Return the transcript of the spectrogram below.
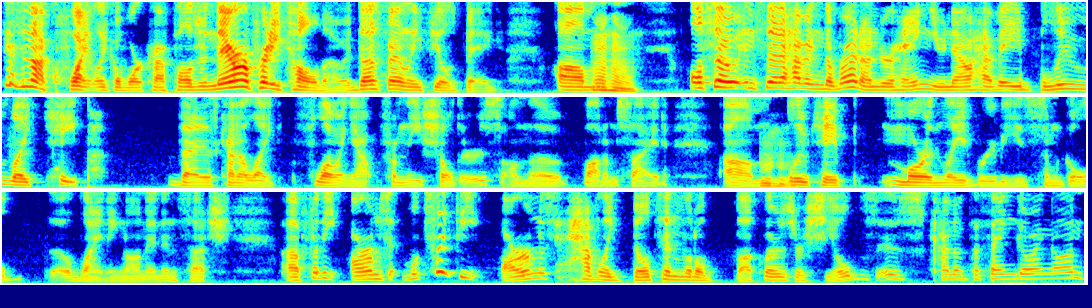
this is not quite like a Warcraft pauldron. They are pretty tall though. It definitely feels big. Um, Mhm. also instead of having the red underhang, you now have a blue like cape that is kind of like flowing out from the shoulders on the bottom side. Um, Mhm. blue cape, more inlaid rubies, some gold uh, lining on it and such. Uh, for the arms, it looks like the arms have like built-in little bucklers or shields. Is kind of the thing going on.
